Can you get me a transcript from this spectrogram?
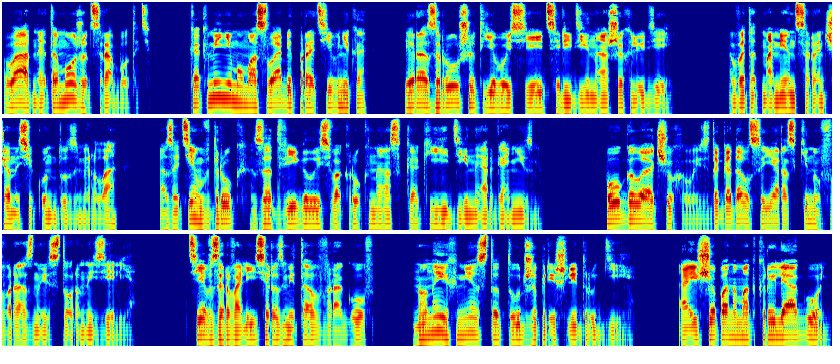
Ладно, это может сработать. Как минимум ослабит противника и разрушит его сеть среди наших людей. В этот момент саранча на секунду замерла, а затем вдруг задвигалась вокруг нас, как единый организм. Пугало очухалась, догадался я, раскинув в разные стороны зелья. Те взорвались, разметав врагов, но на их место тут же пришли другие. А еще по нам открыли огонь.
